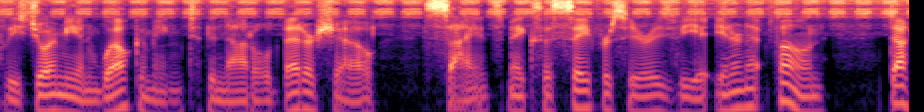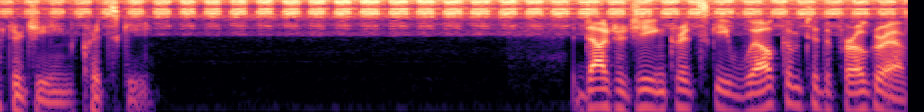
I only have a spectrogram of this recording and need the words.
Please join me in welcoming to the Not Old Better Show, Science Makes Us Safer series via internet phone, Dr. Gene Kritsky. Dr. Gene Kritsky, welcome to the program.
